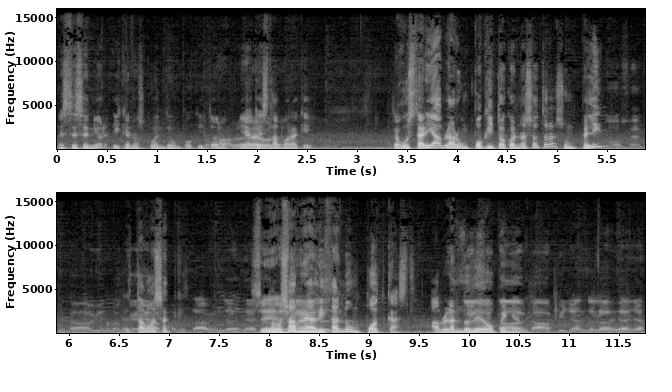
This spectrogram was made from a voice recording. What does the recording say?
este señor y que nos cuente un poquito, ¿no? Vale, Ya que está por aquí. ¿Te gustaría hablar un poquito con nosotros? ¿Un pelín? No sé, que estaba viendo que Estamos era, aquí-. Sí, Estamos es un- realizando un podcast hablando Sí, de opiniones. Estaba, estaba pillándolo desde allá.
